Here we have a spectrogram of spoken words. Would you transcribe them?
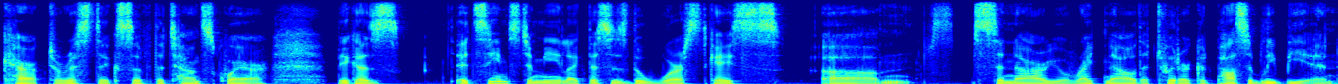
characteristics of the town square because it seems to me like this is the worst case um, scenario right now that Twitter could possibly be in,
